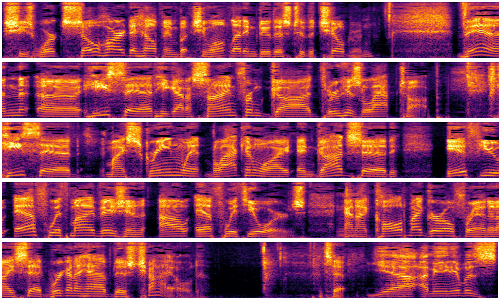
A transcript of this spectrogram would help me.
She's worked so hard to help him, but she won't let him do this to the children. Then uh, he said he got a sign from God through his laptop. He said, My screen went black and white, and God said, if you F with my vision, I'll F with yours. And I called my girlfriend and I said, We're going to have this child. That's it. Yeah, I mean, it was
